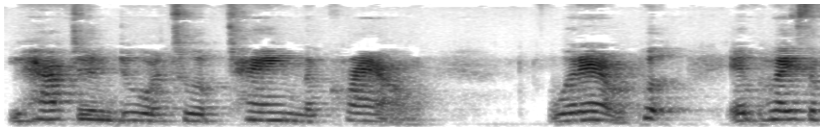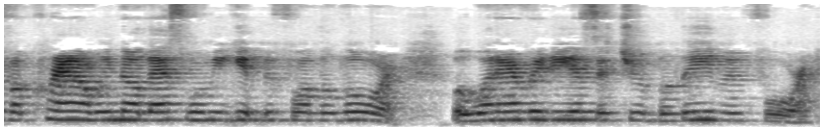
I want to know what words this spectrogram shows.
You have to endure to obtain the crown. Whatever. Put in place of a crown, we know that's when we get before the Lord. But whatever it is that you're believing for,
